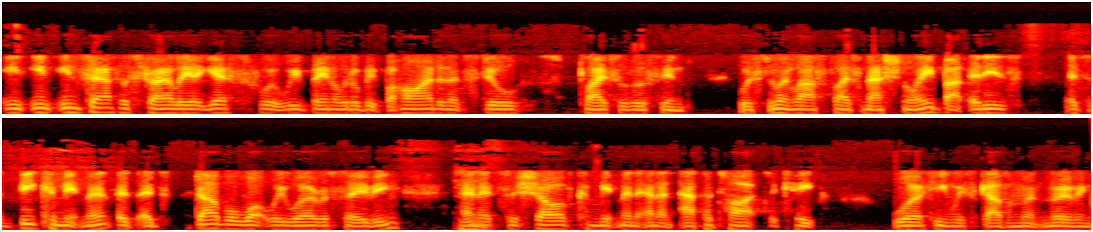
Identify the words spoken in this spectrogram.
in, in, in, South Australia, yes, we've been a little bit behind, and it still places us in. We're still in last place nationally, but it is it's a big commitment. It, it's double what we were receiving, mm. and it's a show of commitment and an appetite to keep working with government moving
